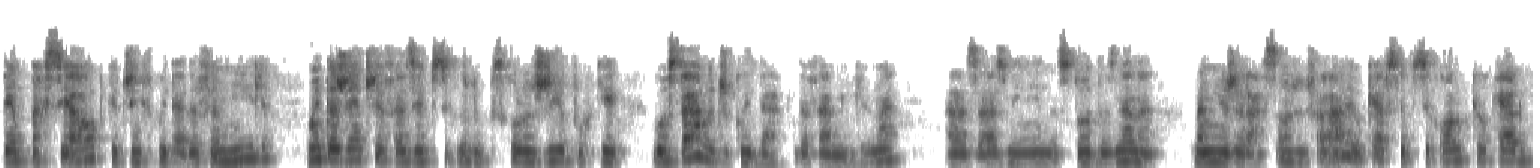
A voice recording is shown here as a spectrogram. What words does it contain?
tempo parcial, porque tinha que cuidar da família. Muita gente ia fazer psicologia porque gostava de cuidar da família, né? As, as meninas todas, né? Na, na minha geração, a gente fala, ah, eu quero ser psicólogo porque eu quero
